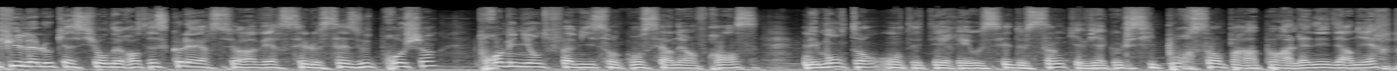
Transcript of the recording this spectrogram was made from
Et puis l'allocation de rentrée scolaire sera versée le 16 août prochain. 3 millions de familles sont concernées en France. Les montants ont été rehaussés de 5,6% par rapport à l'année dernière.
